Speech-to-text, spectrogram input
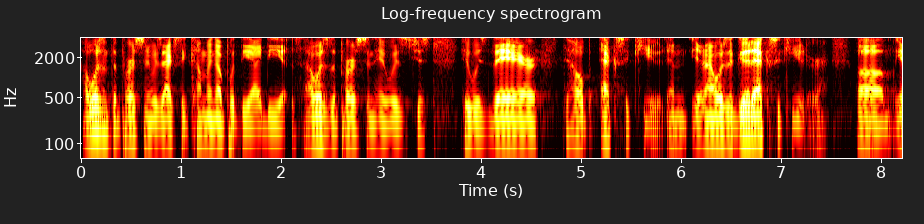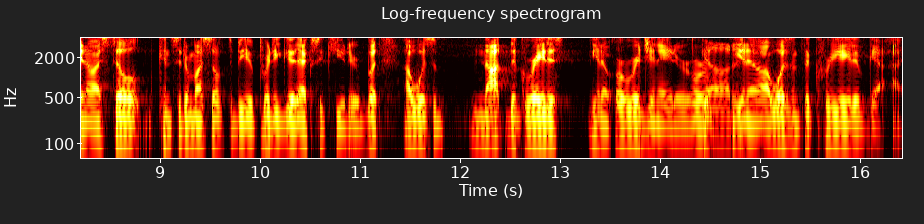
I wasn't the person who was actually coming up with the ideas. I was the person who was just who was there to help execute, and and I was a good executor. Um, you know, I still consider myself to be a pretty good executor, but I was not the greatest. You know, originator, or you know, I wasn't the creative guy.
